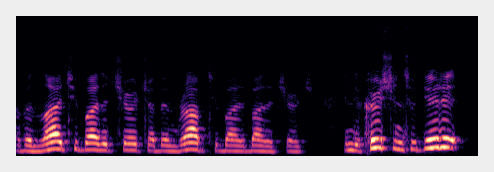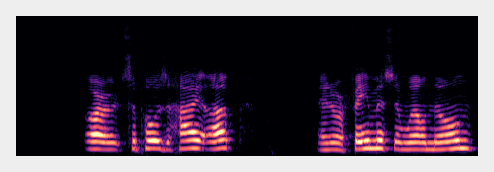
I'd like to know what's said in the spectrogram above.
I've been lied to by the church. I've been robbed to by, by the church. And the Christians who did it are supposed high up and are famous and well known,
